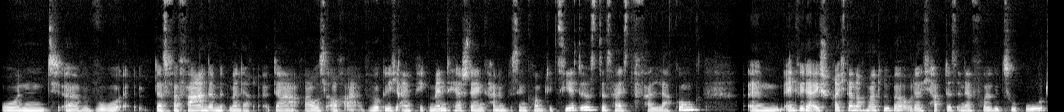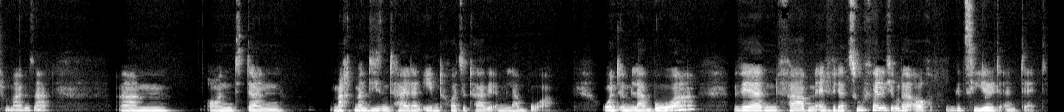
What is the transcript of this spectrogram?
und äh, wo das Verfahren, damit man da, daraus auch wirklich ein Pigment herstellen kann, ein bisschen kompliziert ist. Das heißt Verlackung. Ähm, entweder ich spreche da nochmal drüber oder ich habe das in der Folge zu Rot mal gesagt. Ähm, und dann macht man diesen Teil dann eben heutzutage im Labor. Und im Labor werden Farben entweder zufällig oder auch gezielt entdeckt.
